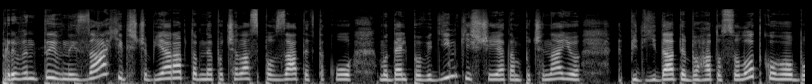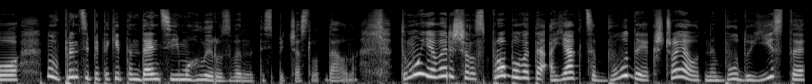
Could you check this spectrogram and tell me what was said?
Превентивний захід, щоб я раптом не почала сповзати в таку модель поведінки, що я там починаю під'їдати багато солодкого, бо ну, в принципі такі тенденції могли розвинутись під час локдауну. Тому я вирішила спробувати, а як це буде, якщо я от не буду їсти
